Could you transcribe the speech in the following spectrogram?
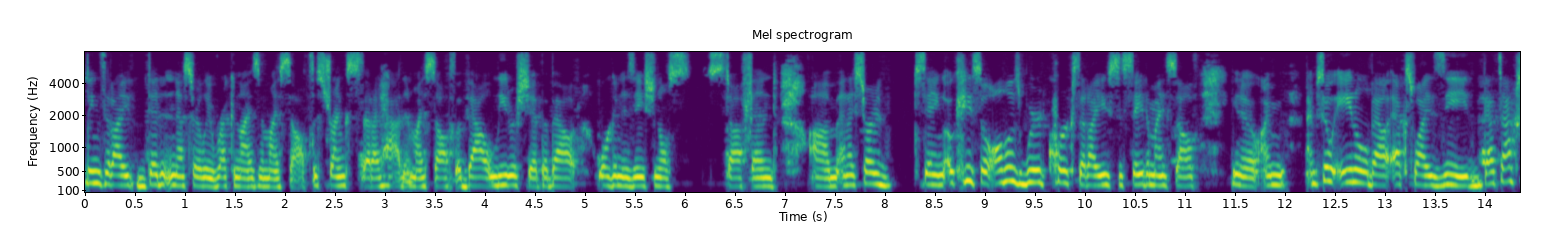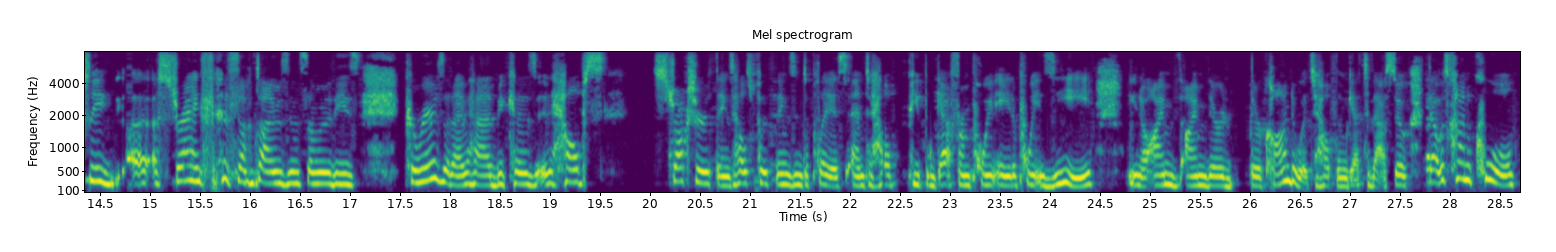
things that I didn't necessarily recognize in myself, the strengths that I had in myself about leadership, about organizational stuff. And, um, and I started saying, okay, so all those weird quirks that I used to say to myself, you know, I'm, I'm so anal about X, Y, Z. That's actually a, a strength sometimes in some of these careers that I've had because it helps structure things, helps put things into place and to help people get from point A to point Z, you know, I'm, I'm their, their conduit to help them get to that. So that was kind of cool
